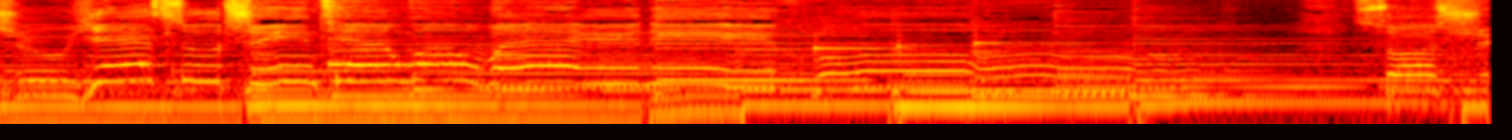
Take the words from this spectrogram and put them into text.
主耶稣，今天我为你活，所需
